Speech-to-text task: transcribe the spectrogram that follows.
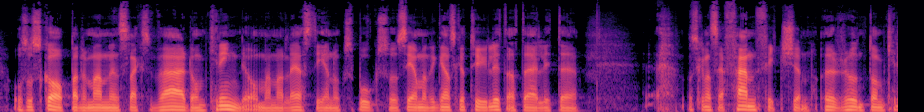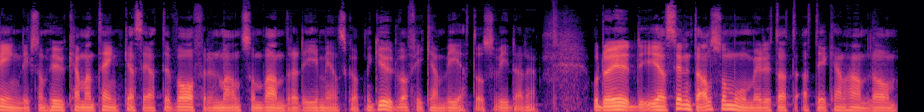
och så skapade man en slags värld omkring det. Om man har läst Enoks bok så ser man det ganska tydligt att det är lite vad ska man säga, fanfiction runt omkring. Liksom, hur kan man tänka sig att det var för en man som vandrade i gemenskap med Gud? Vad fick han veta och så vidare. Och då är, jag ser det inte alls som omöjligt att, att det kan handla om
